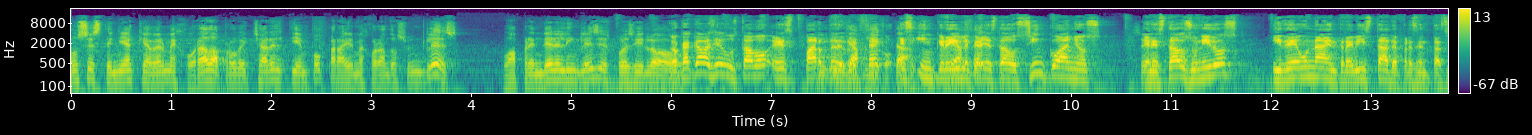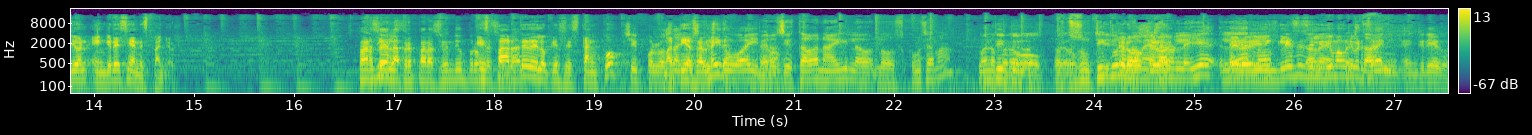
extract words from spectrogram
Entonces tenía que haber mejorado, aprovechar el tiempo para ir mejorando su inglés. O aprender el inglés y después irlo. Lo que acaba de decir Gustavo es parte Y- y del te reflejo. afecta, es increíble que haya estado cinco años Sí. en Estados Unidos y dé una entrevista de presentación en Grecia en español. Parte de es. la preparación de un Es profesional. parte de lo que se estancó Sí, por los Matías años que Almeida. estuvo ahí, Pero si estaban ahí lo- los, ¿cómo se llama? Bueno, pero, Los pero- subtítulos Pero, no me pero- dejaron leye- pero el leerlos. inglés es el idioma universal. en, en griego.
